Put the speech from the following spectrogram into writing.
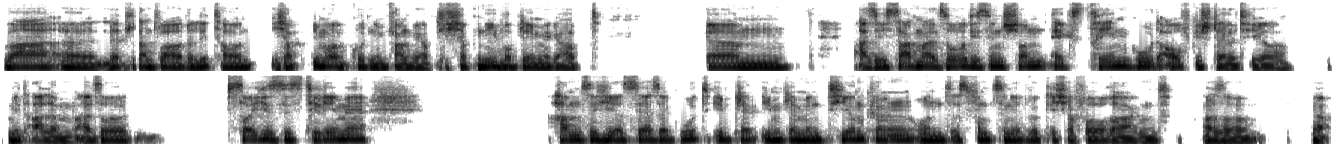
war, äh, Lettland war oder Litauen. Ich habe immer guten Empfang gehabt. Ich habe nie Probleme gehabt. Ähm, also ich sag mal so, die sind schon extrem gut aufgestellt hier mit allem. Also solche Systeme haben sie hier sehr, sehr gut implementieren können und es funktioniert wirklich hervorragend. Also ja.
